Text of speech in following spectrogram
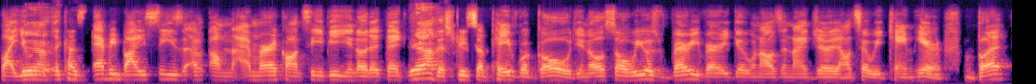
Like you, because everybody sees um America on TV. You know, they think yeah. the streets are paved with gold. You know, so we was very very good when I was in Nigeria until we came here. But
